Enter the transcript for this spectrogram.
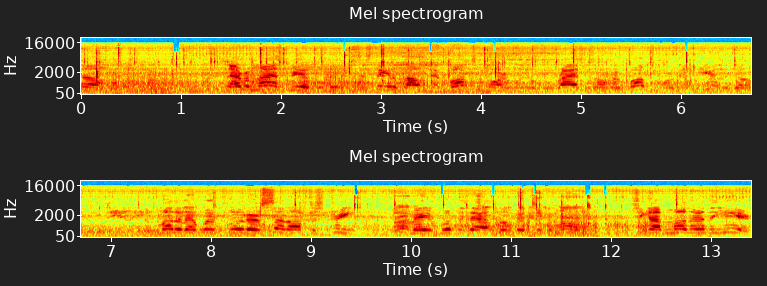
Um, that reminds me of what we was just thinking about in Baltimore when the riots was over in Baltimore a couple years ago. The mother that went and pulled her son off the street, made whooped his ass a little bit, took him home. She got Mother of the Year.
